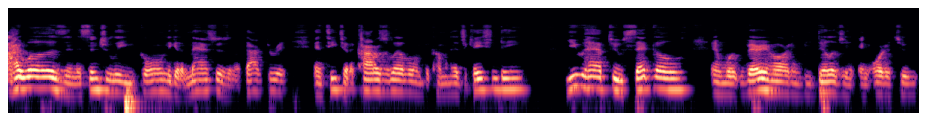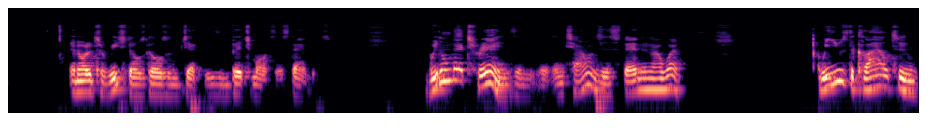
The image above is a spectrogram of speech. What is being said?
I was and essentially go on to get a master's and a doctorate and teach at a college level and become an education dean. You have to set goals and work very hard and be diligent in order to in order to reach those goals and objectives and benchmarks and standards we don't let trends and, and challenges stand in our way. We use the cloud to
